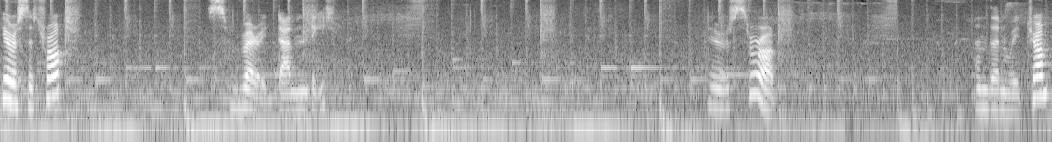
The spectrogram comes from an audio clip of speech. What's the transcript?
Here is the trot. It's very dandy. Here's the run. And then we jump.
